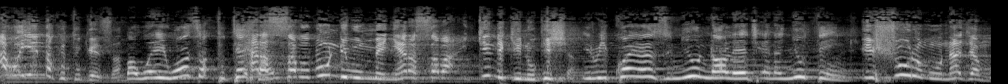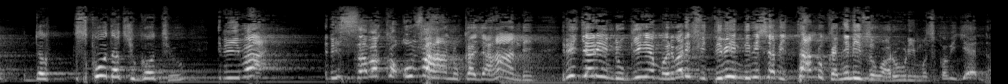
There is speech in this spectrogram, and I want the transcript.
aho yenda kutugeza but where He wants us to take us, harasaba ubundi bumenyi harasaba ikindi kintu gisha it requires new knowledge and a new thing. ishuri umuntu ajyamo The school that you go to, risaba ko uva ahantu ukajya ahandi rijya rindi ugiyemo riba rifite ibindi bishya bitandukanye n'izo wari urimo siko bigenda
